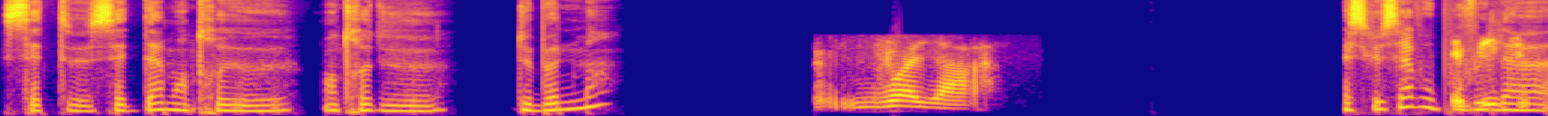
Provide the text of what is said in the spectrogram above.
cette, cette dame entre, entre de, de bonnes mains? Voilà. Est-ce que ça, vous pouvez la,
